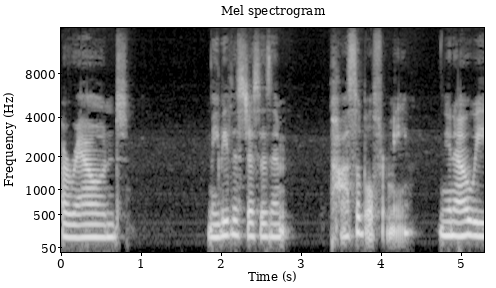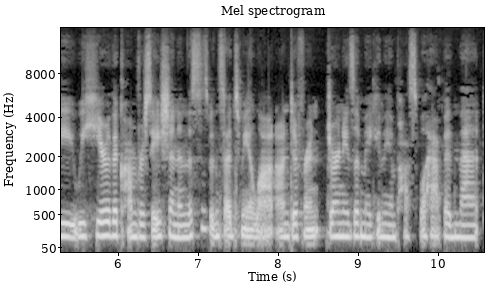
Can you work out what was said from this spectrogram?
around maybe this just isn't possible for me. You know, we we hear the conversation and this has been said to me a lot on different journeys of making the impossible happen that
